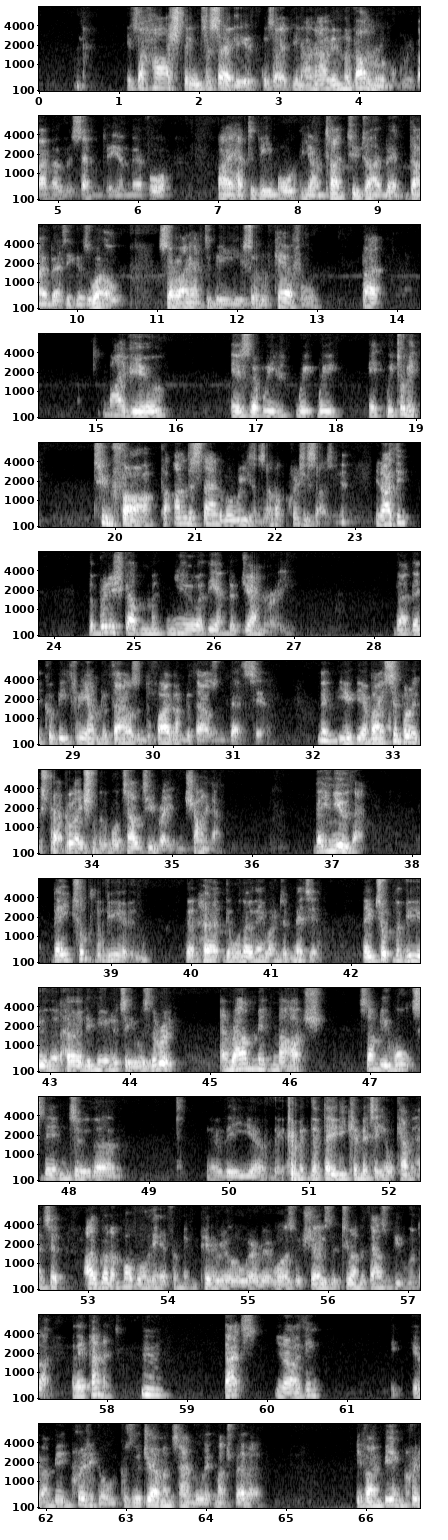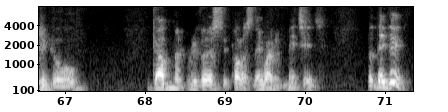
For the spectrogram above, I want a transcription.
it's a harsh thing to say because I you know and I'm in the vulnerable group. I'm over seventy and therefore I have to be more you know I'm type two diabetic, diabetic as well. So I have to be sort of careful. But my view is that we we we it, we took it too far for understandable reasons. I'm not criticizing it. You know, I think the British government knew at the end of January that there could be 300,000 to 500,000 deaths here. You, you know, by a simple extrapolation of the mortality rate in China, they knew that. They took the view that herd, although they won't admit it, they took the view that herd immunity was the route. And around mid March, somebody waltzed into the you know, the, uh, the, the daily committee or cabinet and said, I've got a model here from Imperial or wherever it was, which shows that 200,000 people would die. And they panicked. Mm. That's, you know, I think if I'm being critical, because the Germans handled it much better, if I'm being critical, government reversed the policy. They won't admit it, but they did.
